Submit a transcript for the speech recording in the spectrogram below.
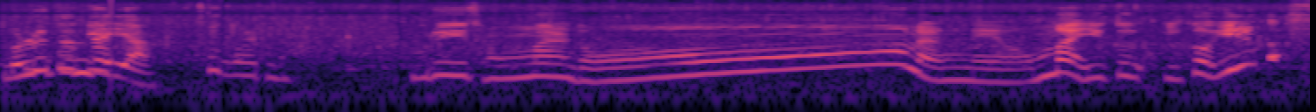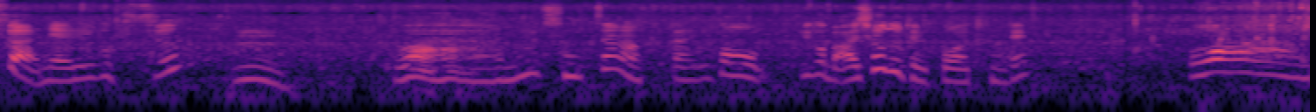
뭘로 든다 야. 초가리. 물이 정말 너무 맑네요. 엄마 이거 이거 일급수 아니야 일급수? 응. 와, 물 진짜 맑다. 이거 이거 마셔도 될 것 같은데? 와, 물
